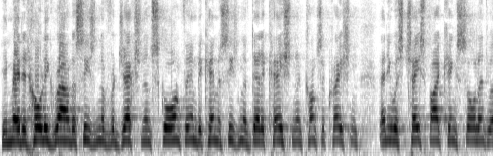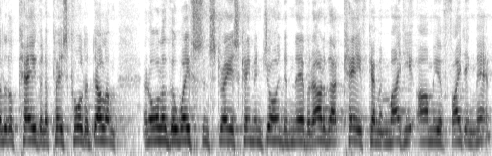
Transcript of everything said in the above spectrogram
He made it holy ground, a season of rejection and scorn for him became a season of dedication and consecration. Then he was chased by King Saul into a little cave in a place called Adullam, and all of the waifs and strays came and joined him there. But out of that cave came a mighty army of fighting men.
